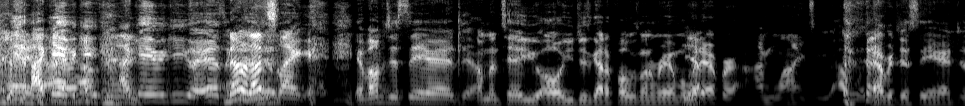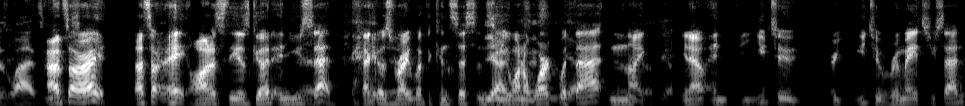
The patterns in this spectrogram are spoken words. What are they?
can't, I can't even give, I can't even give you an answer. No, that's- like if I'm just sitting here, I'm gonna tell you, oh, you just gotta focus on the rim or Yep. whatever. I'm lying to you. I will never just sit here and just lie to you. That's all So, right. That's all Yeah. Hey, honesty is good. And you Yeah. said that goes right with the consistency. Yeah, you want to work with yeah. that. And like, Yeah. you know, and you two are you two roommates, you said?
